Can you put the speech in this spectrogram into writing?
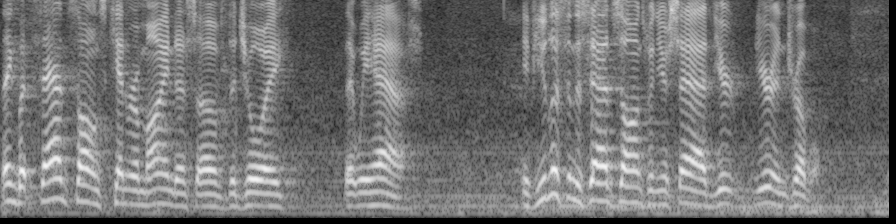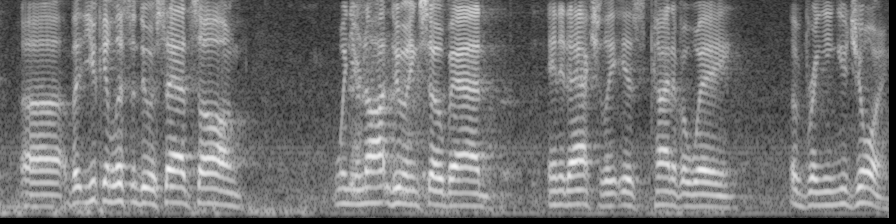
thing, but sad songs can remind us of the joy that we have. If you listen to sad songs when you're sad, you're, you're in trouble. Uh, but you can listen to a sad song when you're not doing so bad, and it actually is kind of a way of bringing you joy.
